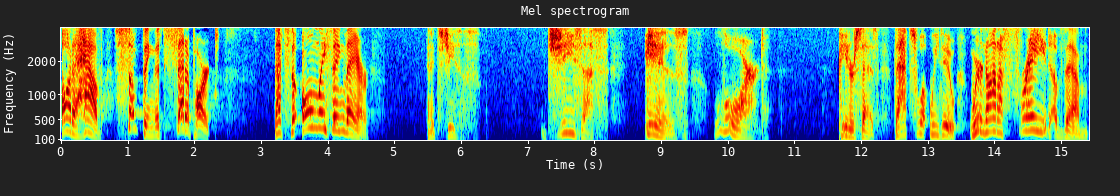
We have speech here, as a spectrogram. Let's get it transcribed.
ought to have something that's set apart. That's the only thing there and it's Jesus. Jesus is Lord. Peter says, that's what we do. We're not afraid of them,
